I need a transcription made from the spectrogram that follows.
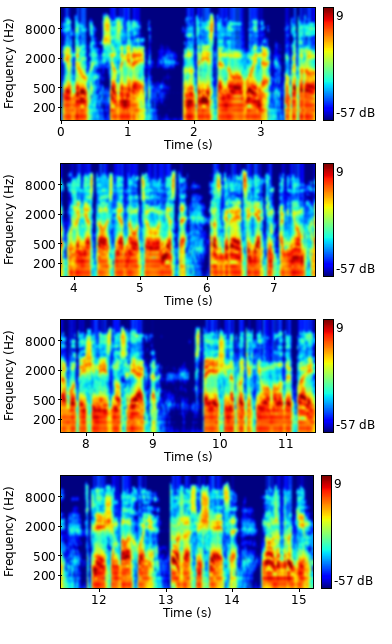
И вдруг все замирает. Внутри стального воина, у которого уже не осталось ни одного целого места, разгорается ярким огнем работающий на износ реактор. Стоящий напротив него молодой парень в тлеющем балахоне тоже освещается, но уже другим,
